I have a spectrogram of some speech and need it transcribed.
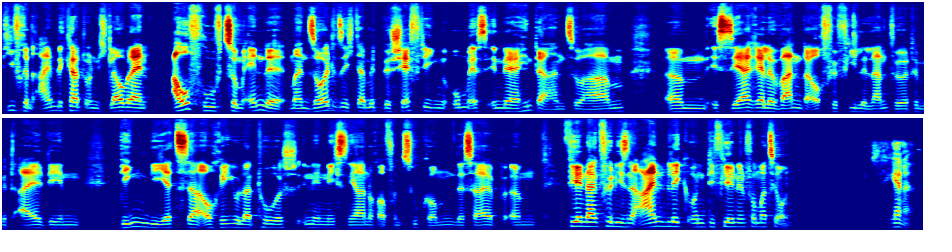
tieferen Einblick hat. Und ich glaube, dein Aufruf zum Ende, man sollte sich damit beschäftigen, um es in der Hinterhand zu haben, ähm, ist sehr relevant, auch für viele Landwirte mit all den Dingen, die jetzt da auch regulatorisch in den nächsten Jahren noch auf uns zukommen. Deshalb ähm, vielen Dank für diesen Einblick und die vielen Informationen. Sehr gerne.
